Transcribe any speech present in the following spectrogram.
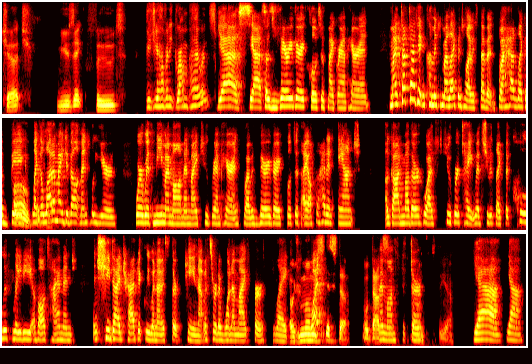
church, music, food. Did you have any grandparents? Yes, yes. I was very, very close with my grandparents. My stepdad didn't come into my life until I was seven. So I had like a big, oh, like okay. a lot of my developmental years were with me, my mom, and my two grandparents, who I was very, very close with. I also had an aunt, a godmother who I was super tight with. She was like the coolest lady of all time. And and she died tragically when I was 13. That was sort of one of my first like Oh, mom's what? sister or dad's my mom's sister. Mom's sister. Yeah. Yeah, yeah.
